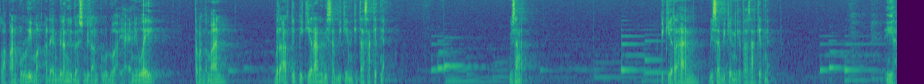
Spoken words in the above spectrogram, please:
85, ada yang bilang juga 92. Ya anyway, teman-teman, berarti pikiran bisa bikin kita sakit nggak? Bisa nggak? Pikiran bisa bikin kita sakit nggak? Iya.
